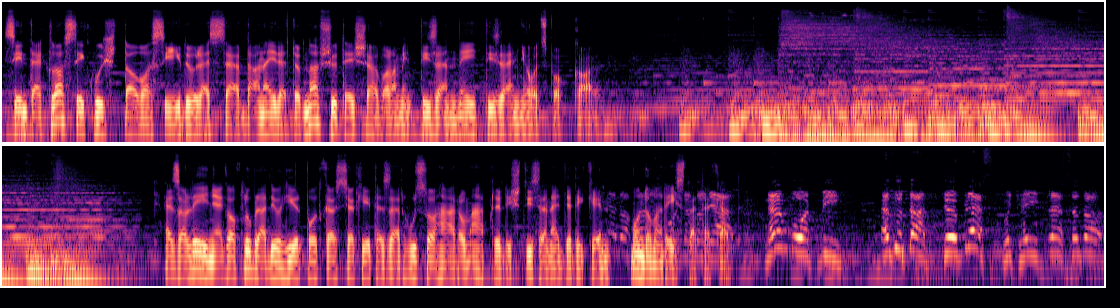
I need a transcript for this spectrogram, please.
Szinte klasszikus tavaszi idő lesz szerdán, egyre több napsütéssel, valamint 14-18 fokkal. Ez a lényeg a Klubrádió hírpodcastja 2023. április 11-én. Mondom a részleteket. Nem volt víz, Ezután több lesz, hogyha itt lesz ez a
